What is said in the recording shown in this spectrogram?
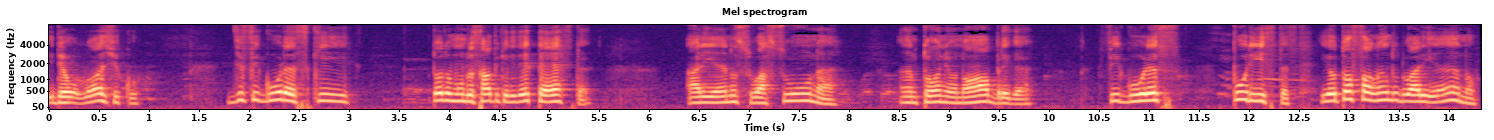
ideológico de figuras que todo mundo sabe que ele detesta. Ariano Suassuna, Antônio Nóbrega, figuras puristas. E eu tô falando do Ariano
